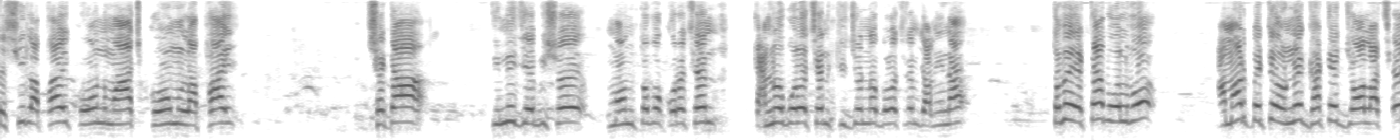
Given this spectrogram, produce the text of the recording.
বেশি লাফায় কোন মাছ কম লাফায় সেটা তিনি যে বিষয়ে মন্তব্য করেছেন, কেন বলেছেন, কি জন্য বলেছেন আমি জানি না। তবে এটা বলব, আমার পেটে অনেক ঘাটের জল আছে।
